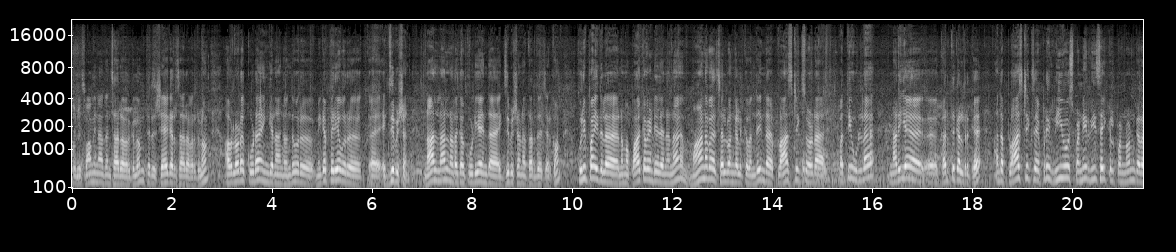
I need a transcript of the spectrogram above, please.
திரு சுவாமிநாதன் சார் அவர்களும் திரு சேகர் சார் அவர்களும் அவர்களோட கூட இங்கே நாங்கள் வந்து ஒரு மிகப்பெரிய ஒரு எக்ஸிபிஷன் நாலு நாள் நடக்கக்கூடிய இந்த எக்ஸிபிஷனை திறந்து வச்சுருக்கோம். குறிப்பாக இதில் நம்ம பார்க்க வேண்டியது என்னென்னா மாணவ செல்வங்களுக்கு வந்து இந்த பிளாஸ்டிக்ஸோட பற்றி உள்ள நிறைய கருத்துக்கள் இருக்குது அந்த பிளாஸ்டிக்ஸை எப்படி ரீயூஸ் பண்ணி ரீசைக்கிள் பண்ணணுங்கிற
